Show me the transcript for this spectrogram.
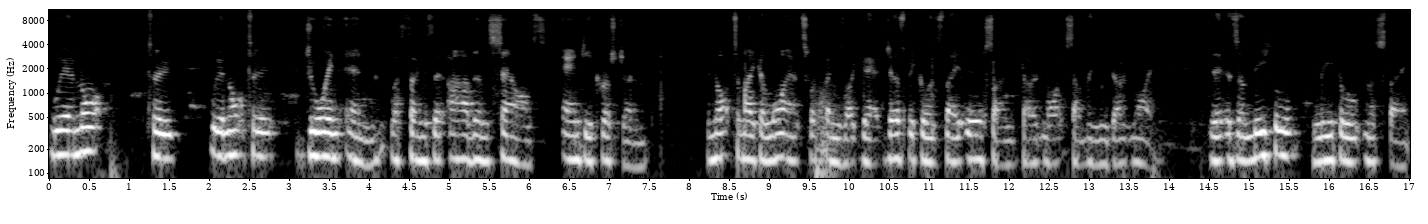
we're not to we're not to join in with things that are themselves anti-Christian, not to make alliance with things like that just because they also don't like something we don't like. That is a lethal, lethal mistake.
